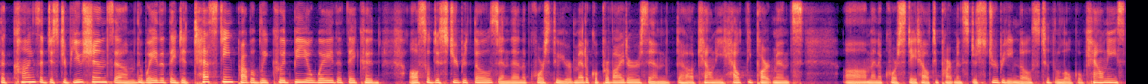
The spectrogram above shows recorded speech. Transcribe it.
the kinds of distributions, um, the way that they did testing probably could be a way that they could also distribute those. And then, of course, through your medical providers and uh, county health departments. Um, and of course, state health departments distributing those to the local counties.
